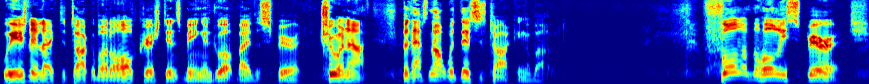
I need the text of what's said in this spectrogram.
We usually like to talk about all Christians being indwelt by the Spirit. True enough, but that's not what this is talking about. Full of the Holy Spirit,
